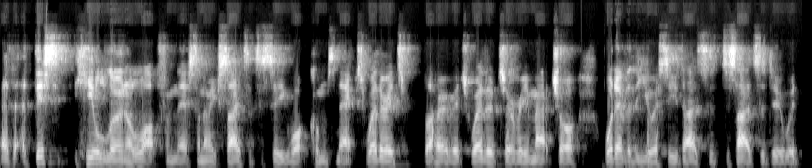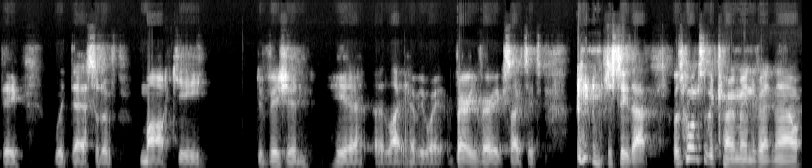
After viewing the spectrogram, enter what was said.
at, at this, he'll learn a lot from this, and I'm excited to see what comes next. Whether it's Blachowicz, whether it's a rematch, or whatever the UFC does decides to do with the with their sort of marquee division here at light heavyweight. Very very excited to see that. Let's go on to the co-main event now.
